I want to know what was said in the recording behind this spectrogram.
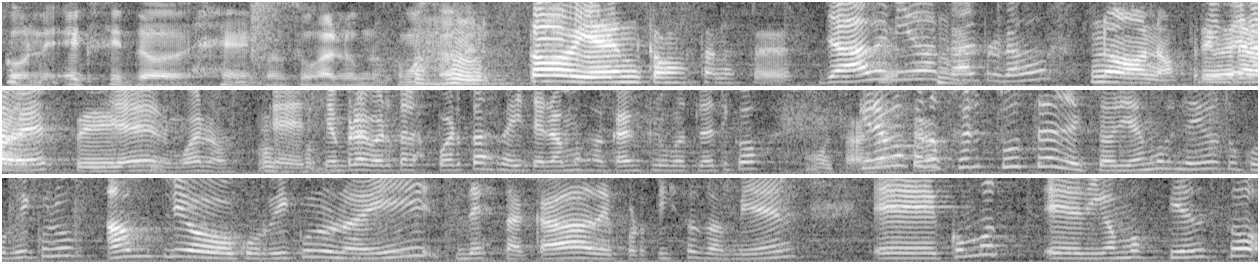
con éxito con sus alumnos. ¿Cómo están? Todo bien, ¿cómo están ustedes? ¿Ya ha venido acá al programa? No, no, primera, vez. Bien, bueno, eh, siempre abierto las puertas, reiteramos acá en Club Atlético. Muchas Queremos conocer tu trayectoria, hemos leído tu currículum, amplio currículum ahí, destacada, deportista también. Eh, ¿Cómo, eh, digamos, pienso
